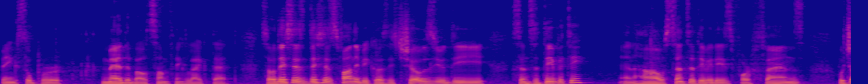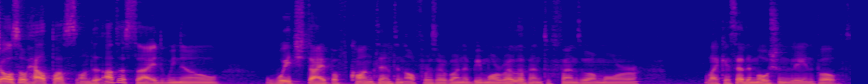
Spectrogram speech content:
being super mad about something like that. So this is this is funny because it shows you the sensitivity and how sensitive it is for fans, which also help us on the other side. We know which type of content and offers are going to be more relevant to fans who are more, like I said, emotionally involved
